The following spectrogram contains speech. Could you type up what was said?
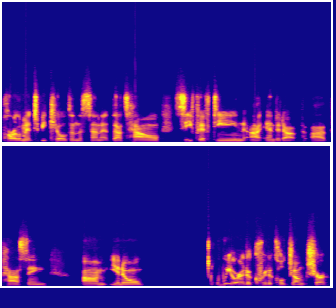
Parliament to be killed in the Senate. That's how C15 uh, ended up uh, passing. Um, you know, we are at a critical juncture.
